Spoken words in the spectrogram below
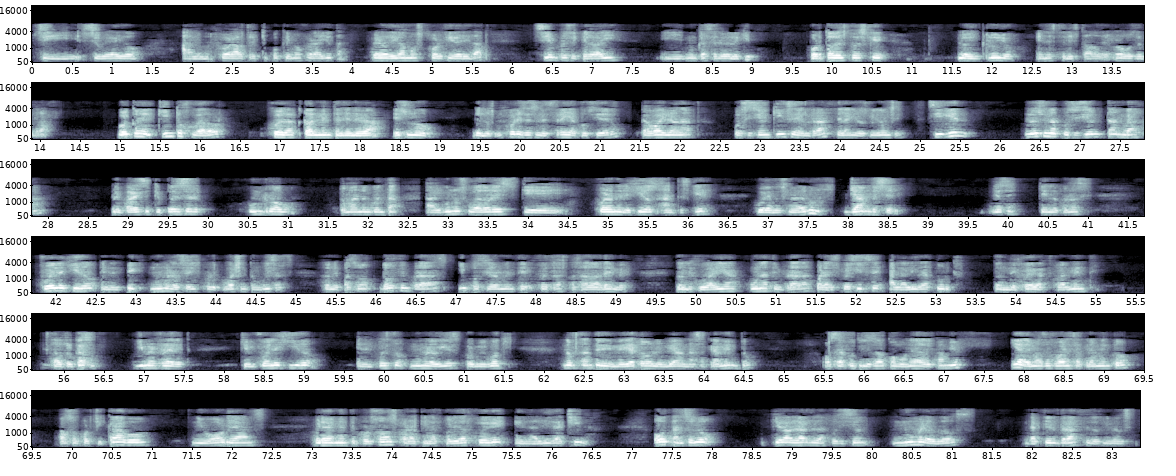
si se hubiera ido a lo mejor a otro equipo que no fuera Utah. Pero digamos, por fidelidad, siempre se quedó ahí y nunca salió del equipo. Por todo esto es que lo incluyo en este listado de robos del draft. Voy con el quinto jugador. Juega actualmente en la NBA. Es uno de los mejores, es una estrella, considero. Kawhi Leonard, posición 15 del draft del año 2011. Si bien no es una posición tan baja, me parece que puede ser un robo, tomando en cuenta a algunos jugadores que fueron elegidos antes que él. Voy a mencionar algunos. Jan Bessel. Yo sé, ¿quién lo conoce? Fue elegido en el pick número 6 por Washington Wizards, donde pasó dos temporadas y posteriormente fue traspasado a Denver, donde jugaría una temporada para después irse a la Liga Turca, donde juega actualmente. Está otro caso, Jimmer Fredette, quien fue elegido en el puesto número 10 por Milwaukee. No obstante, de inmediato lo enviaron a Sacramento, o sea, fue utilizado como moneda de cambio, y además de jugar en Sacramento, pasó por Chicago, New Orleans, brevemente por Sons, para que en la actualidad juegue en la Liga China. O tan solo quiero hablar de la posición número 2 de aquel draft de 2011.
